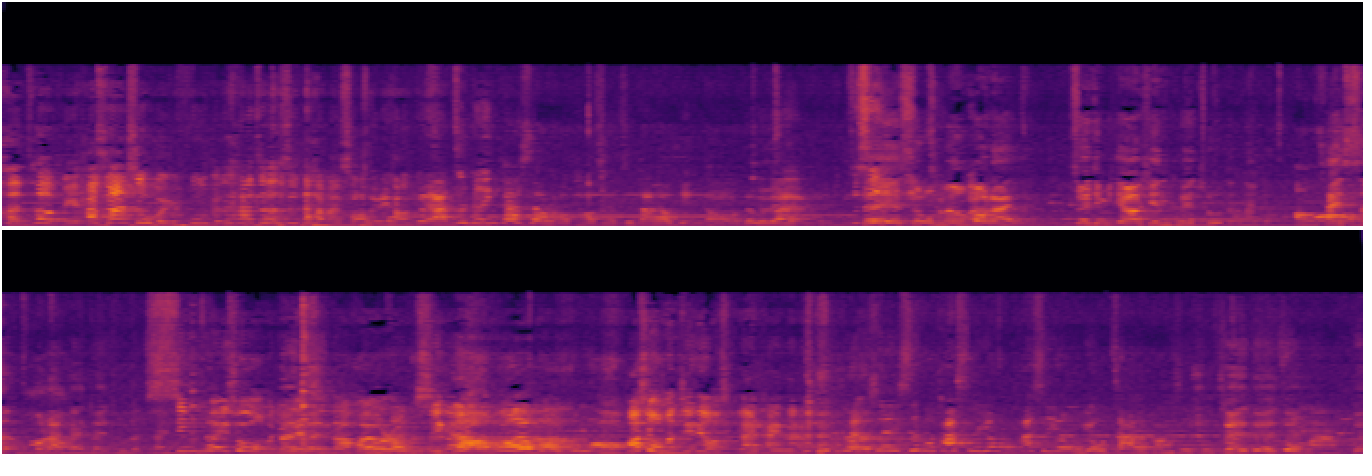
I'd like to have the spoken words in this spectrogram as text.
很特别，它虽然是尾鱼腹，可是它真的是大阪烧的样子。对啊，这个应该是要老饕才知道要点的哦，对不对？就是这也是我们后来最近比较先推出的那个哦菜色，后来才推出的菜色。新推出我们就可以对对知道，好有荣幸好哦，有口福哦。而且我们今天有来台南。对，所以师傅他是用他是用油炸的方式去对对对制作吗？对，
